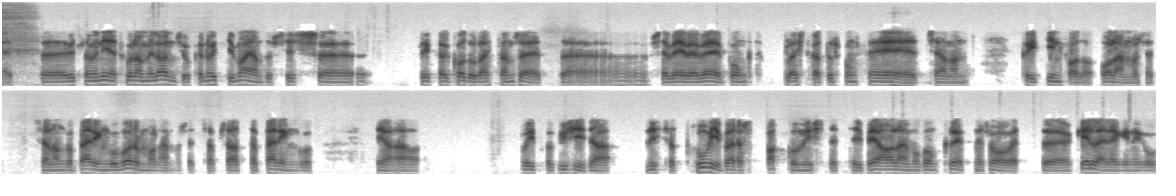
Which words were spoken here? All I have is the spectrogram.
et äh, ütleme nii, et kuna meil on niisugune nutimajandus, siis äh, ikkagi koduleht on see, et see www.plastkatus.ee, et seal on kõik info olemas, et seal on ka päringu vorm olemas, et saab saata päringu ja võib ka küsida lihtsalt huvi pärast pakkumist, et ei pea olema konkreetne soov, et äh, kellelegi nagu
